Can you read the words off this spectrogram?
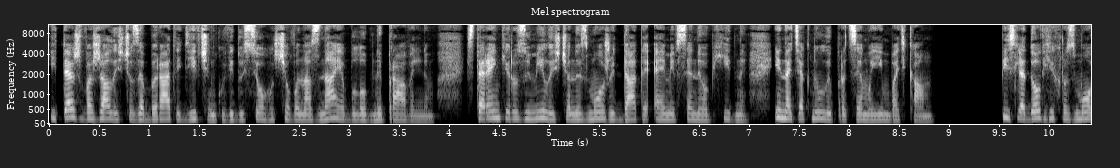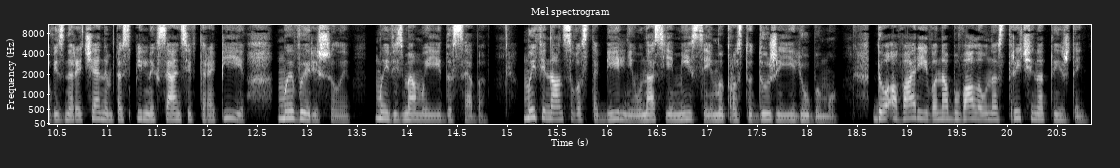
і теж вважали, що забирати дівчинку від усього, що вона знає, було б неправильним. Старенькі розуміли, що не зможуть дати Емі все необхідне, і натякнули про це моїм батькам. Після довгих розмов із нареченим та спільних сеансів терапії ми вирішили, ми візьмемо її до себе. Ми фінансово стабільні, у нас є місце, і ми просто дуже її любимо. До аварії вона бувала у нас тричі на тиждень.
